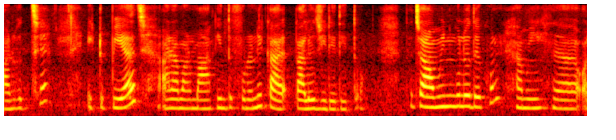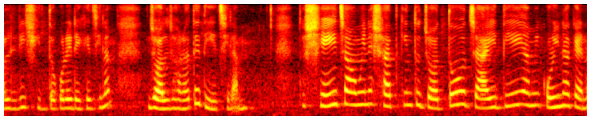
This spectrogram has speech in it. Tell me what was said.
আর হচ্ছে একটু পেঁয়াজ, আর আমার মা কিন্তু ফোড়নে কালো জিরে দিত। তো চাউমিনগুলো দেখুন, আমি অলরেডি সিদ্ধ করে রেখেছিলাম, জল ঝরাতে দিয়েছিলাম। তো সেই চাউমিনের স্বাদ কিন্তু যত যাই দিয়েই আমি করি না কেন,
